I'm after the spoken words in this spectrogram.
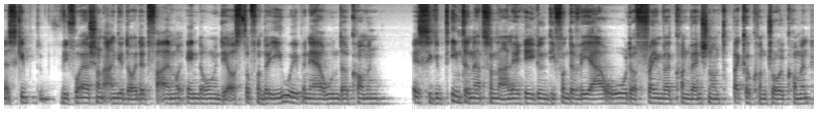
Es gibt, wie vorher schon angedeutet, vor allem Änderungen, die aus der, von der EU-Ebene herunterkommen. Es gibt internationale Regeln, die von der WHO oder Framework Convention on Tobacco Control kommen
